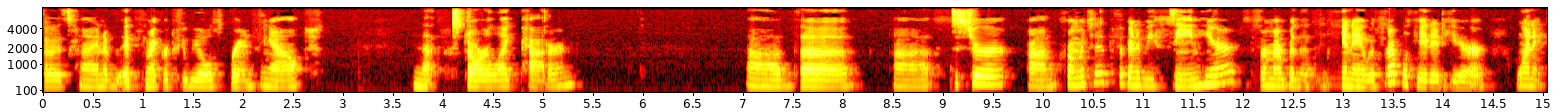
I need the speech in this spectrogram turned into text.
So it's kind of it's microtubules branching out in that star-like pattern. Uh, the uh, sister um, chromatids are going to be seen here. So remember that the DNA was replicated here when it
